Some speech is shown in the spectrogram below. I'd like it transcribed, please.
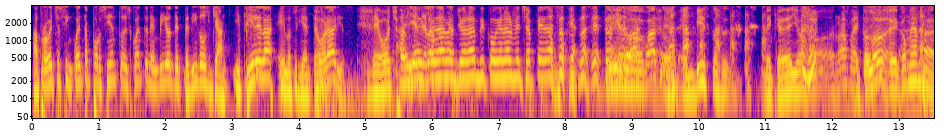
Aprovecha 50% de descuento en envíos de pedidos ya y pídela en los siguientes horarios. De 8 a 10 Ayer de la quedaron mañana. llorando y con el alma hecha pedazos. que no a no, cuatro. en, en vistos eh, me quedé yo. No, Rafa, El tolo- eh, ¿Cómo se llama?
